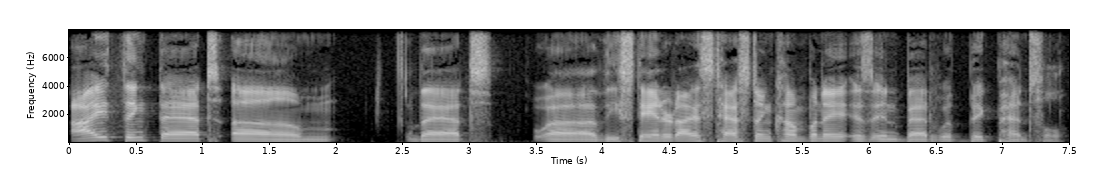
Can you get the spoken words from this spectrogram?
I think that um, that uh, the standardized testing company is in bed with Big Pencil.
